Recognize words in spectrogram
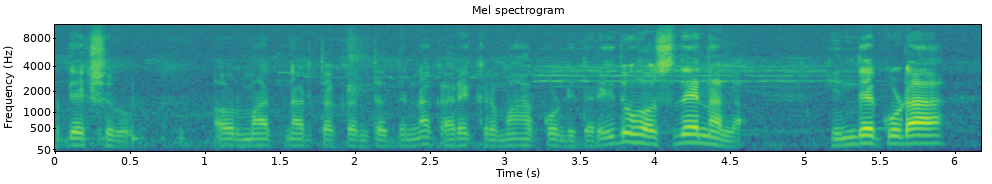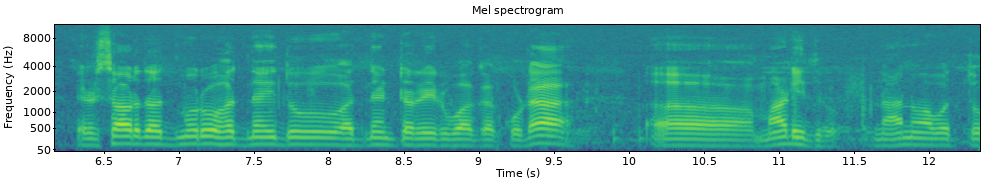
ಅಧ್ಯಕ್ಷರು ಅವ್ರು ಮಾತನಾಡ್ತಕ್ಕಂಥದ್ದನ್ನು ಕಾರ್ಯಕ್ರಮ ಹಾಕ್ಕೊಂಡಿದ್ದಾರೆ. ಇದು ಹೊಸದೇನಲ್ಲ. ಹಿಂದೆ ಕೂಡ ಎರಡು ಸಾವಿರದ ಹದಿಮೂರು, ಹದಿನೈದು, ಹದಿನೆಂಟರ ಇರುವಾಗ ಕೂಡ ಮಾಡಿದರು. ನಾನು ಅವತ್ತು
